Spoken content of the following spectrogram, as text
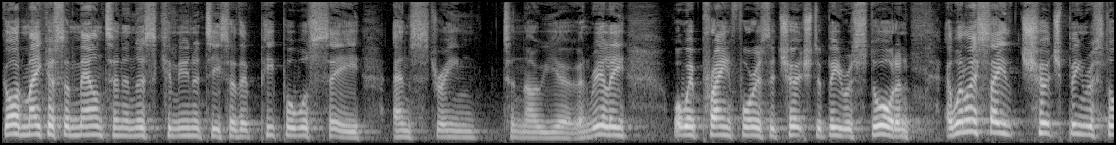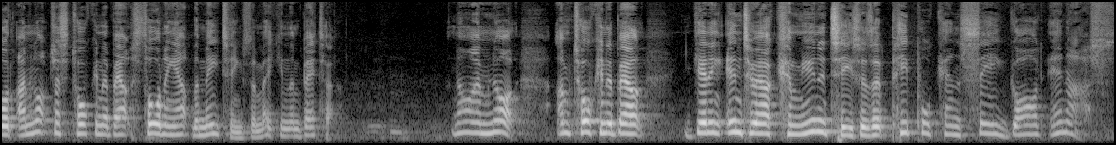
God, make us a mountain in this community so that people will see and stream to know you. And really, what we're praying for is the church to be restored. And, and when I say church being restored, I'm not just talking about sorting out the meetings and making them better. No, I'm not. I'm talking about getting into our community so that people can see God in us.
